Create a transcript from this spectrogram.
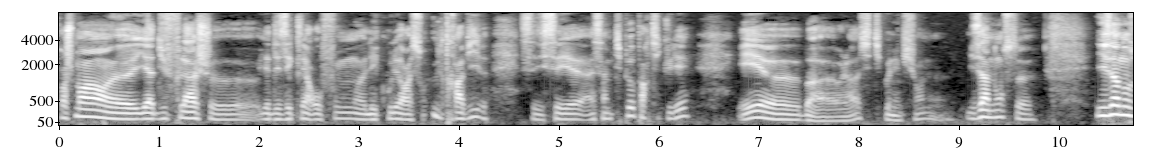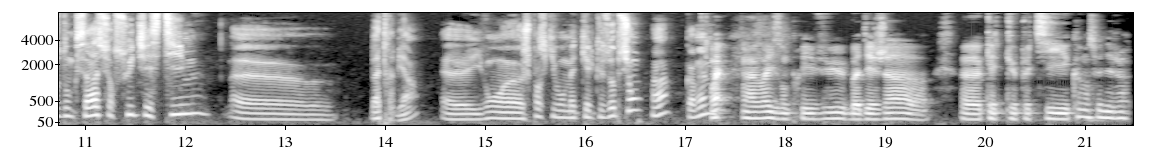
Franchement, euh, il y a du flash, euh, il y a des éclairs au fond, les couleurs elles sont ultra vives, c'est c'est un petit peu particulier. Et bah voilà, City Connection, ils annoncent ils annoncent donc ça sur Switch et Steam. bah très bien. Euh, ils vont, euh, je pense qu'ils vont mettre quelques options, hein, quand même. Ouais, ouais, ils ont prévu bah, déjà euh, quelques petits, comment ça fait déjà,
